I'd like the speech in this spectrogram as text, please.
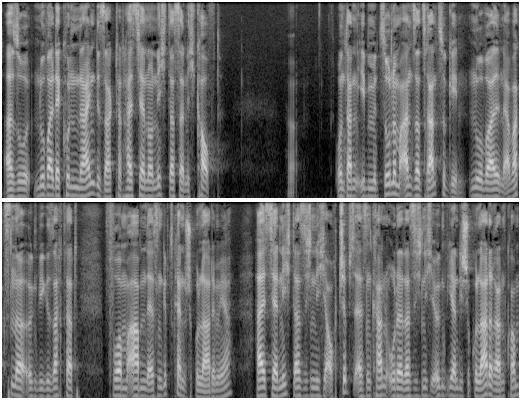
Also nur weil der Kunde Nein gesagt hat, heißt ja noch nicht, dass er nicht kauft. Und dann eben mit so einem Ansatz ranzugehen, nur weil ein Erwachsener irgendwie gesagt hat, vorm Abendessen gibt's keine Schokolade mehr, heißt ja nicht, dass ich nicht auch Chips essen kann oder dass ich nicht irgendwie an die Schokolade rankomme,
